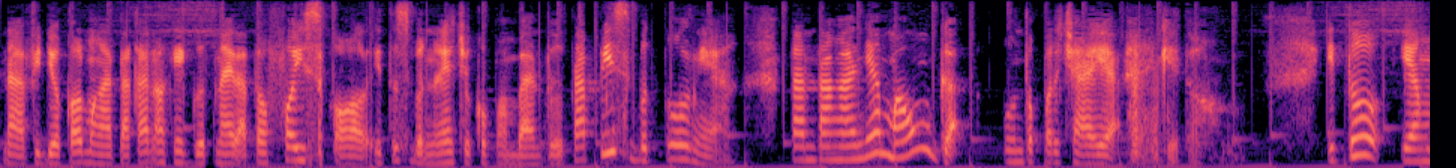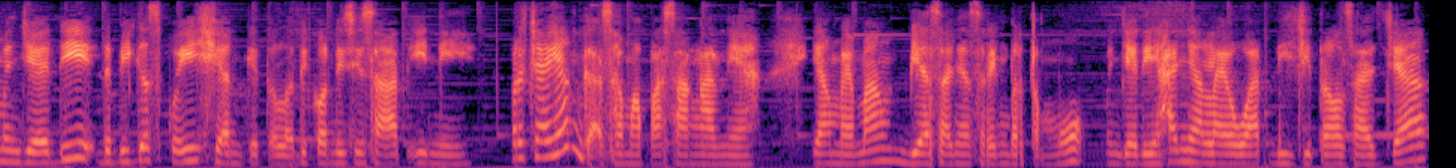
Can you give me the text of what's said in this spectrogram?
Nah video call mengatakan oke good night atau voice call itu sebenarnya cukup membantu. Tapi sebetulnya tantangannya mau nggak untuk percaya gitu itu yang menjadi the biggest question gitu loh di kondisi saat ini. Percaya nggak sama pasangannya yang memang biasanya sering bertemu menjadi hanya lewat digital saja?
